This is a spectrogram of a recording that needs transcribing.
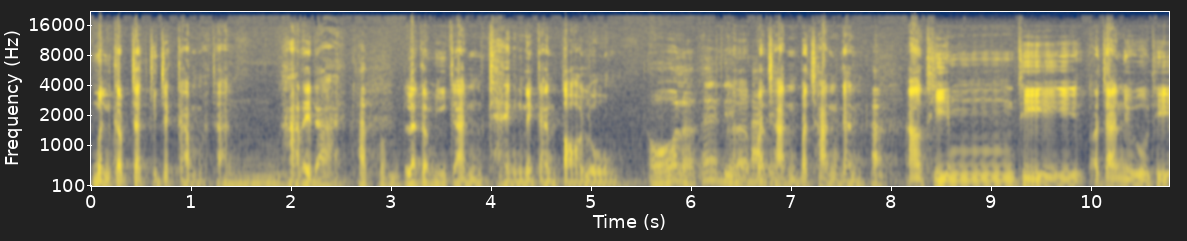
เหมือนกับจัดกิจกรรมอาจารย์ หารายได้ ครับผม แล้วก็มีการแข่งในการต่อโรงโอ้เหรอเอ้ยดีเออมากประชันประชันกันครับเอาทีมที่อาจารย์อยู่ที่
